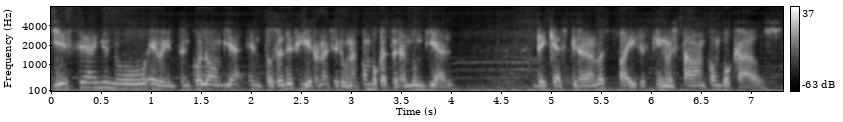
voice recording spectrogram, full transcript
y este año no hubo evento en Colombia, entonces decidieron hacer una convocatoria mundial de que aspiraran los países que no estaban convocados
